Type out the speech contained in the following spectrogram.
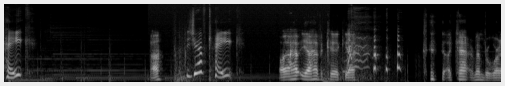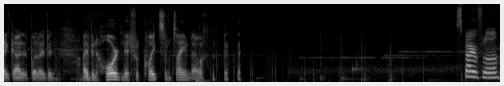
Cake? Huh? Did you have cake? Oh, I have, yeah, I have a cake. Yeah. I can't remember where I got it, but I've been I've been hoarding it for quite some time now. Spiral floor.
